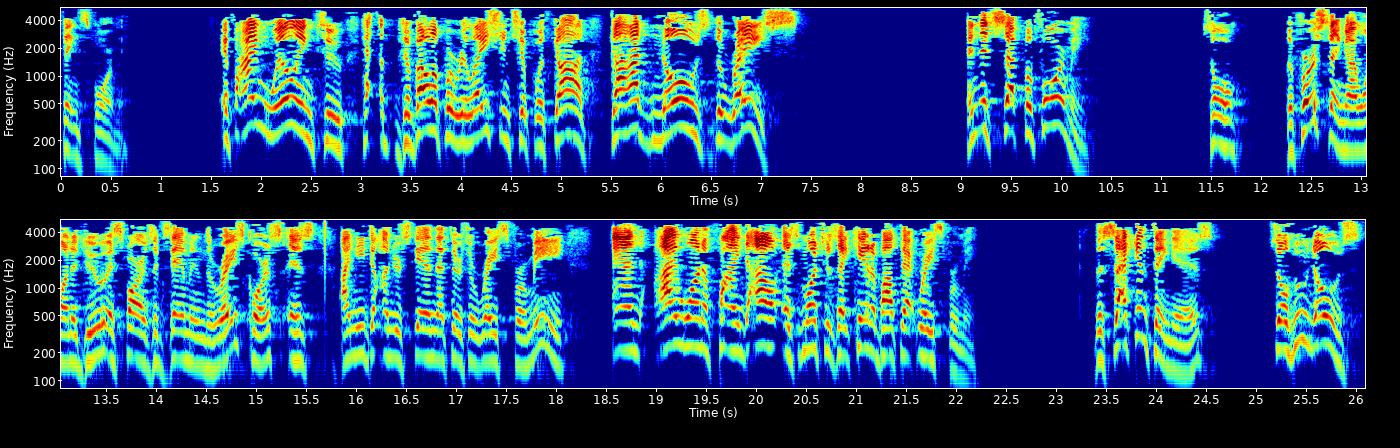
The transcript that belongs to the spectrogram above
things for me. If I'm willing to develop a relationship with God, God knows the race. And it's set before me. So the first thing I want to do as far as examining the race course is I need to understand that there's a race for me and I want to find out as much as I can about that race for me. The second thing is, so who knows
